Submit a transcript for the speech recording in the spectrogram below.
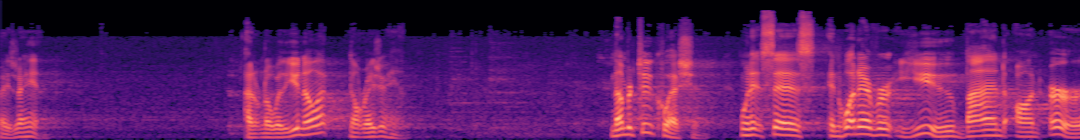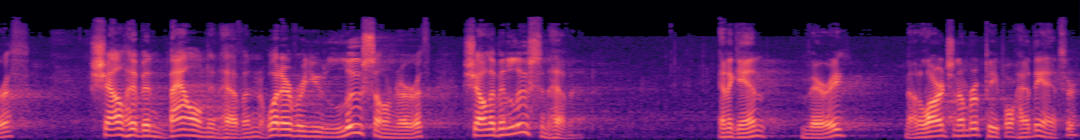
Raise their hand. I don't know whether you know it. Don't raise your hand. Number two question when it says, And whatever you bind on earth shall have been bound in heaven, whatever you loose on earth shall have been loose in heaven. And again, very, not a large number of people had the answer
